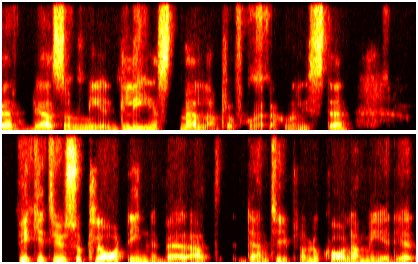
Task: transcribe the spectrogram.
orter. Det är alltså mer glest mellan professionella journalister. Vilket ju såklart innebär att den typen av lokala medier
